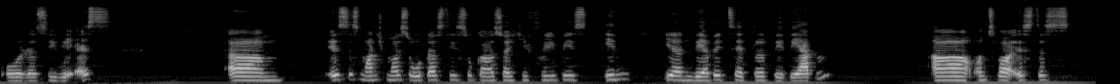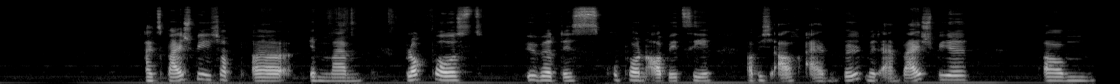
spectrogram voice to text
oder CVS. Ähm, ist es manchmal so, dass die sogar solche Freebies in ihren Werbezettel bewerben. Äh, und zwar ist es als Beispiel, ich habe äh, in meinem Blogpost über das Coupon ABC habe ich auch ein Bild mit einem Beispiel ähm,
